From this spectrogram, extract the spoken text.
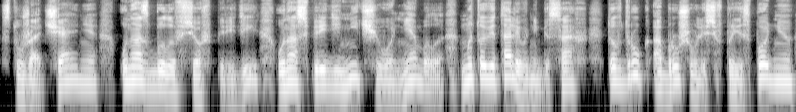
стужа отчаяния, у нас было все впереди, у нас впереди ничего не было, мы то витали в небесах, то вдруг обрушивались в преисподнюю,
